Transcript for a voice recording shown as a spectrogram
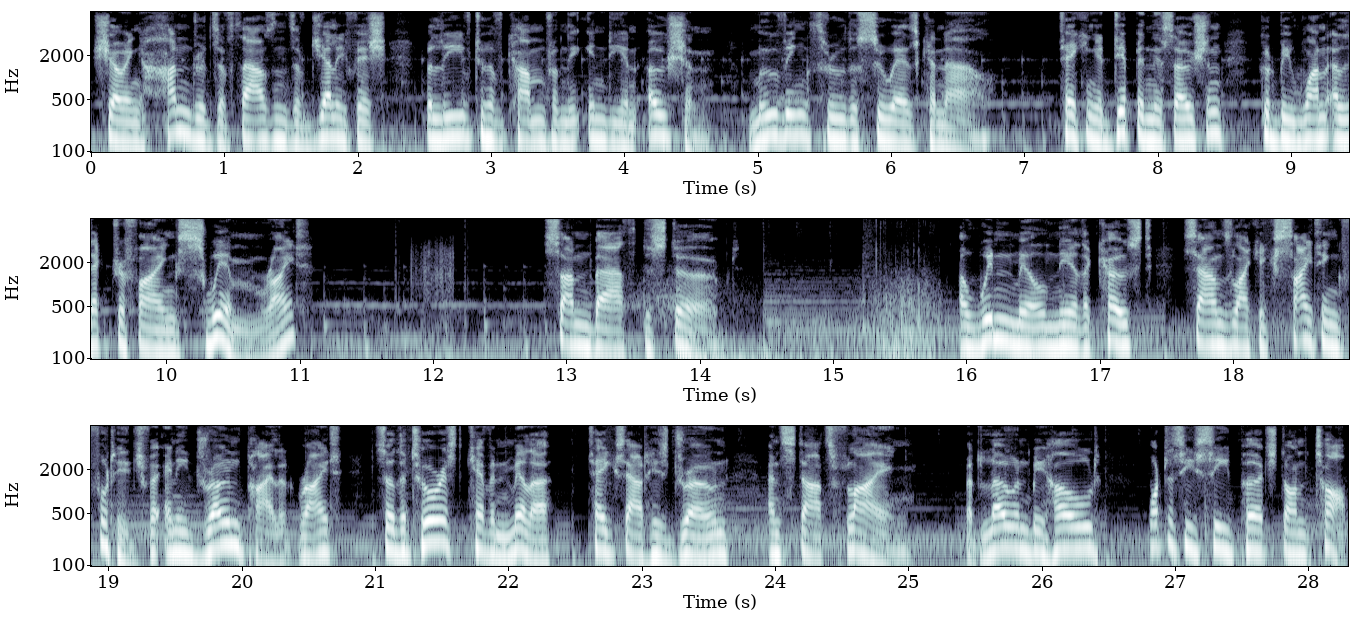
showing hundreds of thousands of jellyfish believed to have come from the Indian Ocean, moving through the Suez Canal. Taking a dip in this ocean could be one electrifying swim, right? Sunbath disturbed. A windmill near the coast sounds like exciting footage for any drone pilot, right? So the tourist Kevin Miller takes out his drone and starts flying. But lo and behold, what does he see perched on top?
